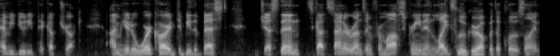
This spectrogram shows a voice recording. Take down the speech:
heavy duty pickup truck. I'm here to work hard to be the best. Just then, Scott Steiner runs in from off screen and lights Luger up with a clothesline.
